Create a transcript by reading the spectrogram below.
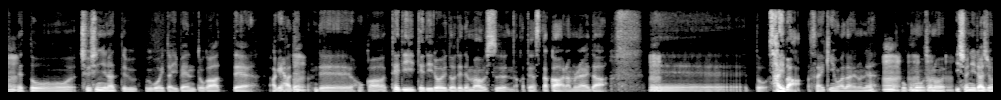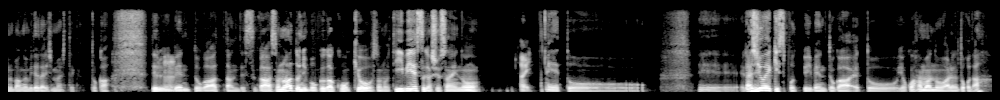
うん、えっと、中心になって動いたイベントがあって、アゲハで。うん、で、他、テディ、テディロイド、デデマウス、中田康隆、ラムライダー、うん、えっと、サイバー、最近話題のね。僕もその、一緒にラジオの番組出たりしましたとか、出るイベントがあったんですが、その後に僕がこう今日、その TBS が主催の、はい。えっと、えー、ラジオエキスポっていうイベントが、えっと、横浜のあれのどこだ？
